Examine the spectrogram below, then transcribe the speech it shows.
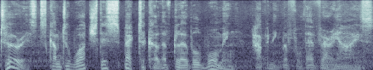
Tourists come to watch this spectacle of global warming happening before their very eyes.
